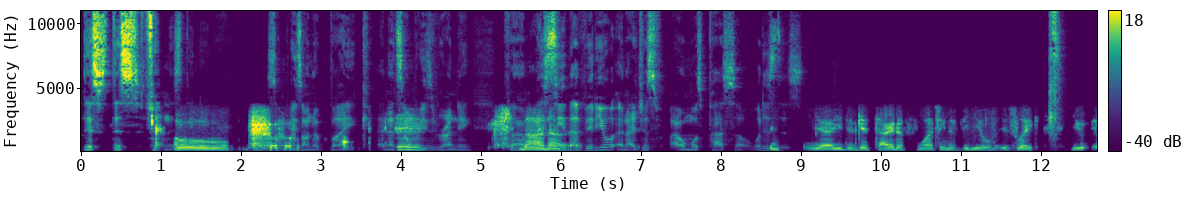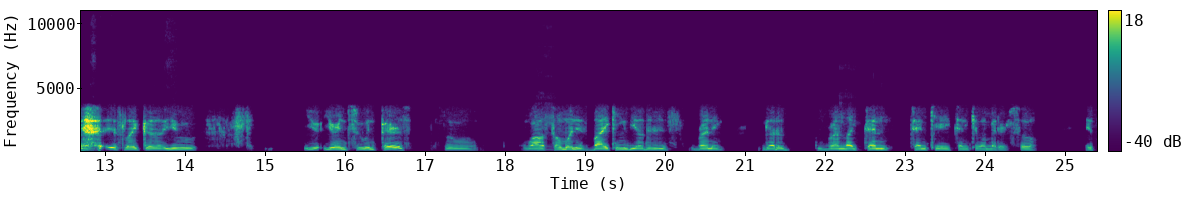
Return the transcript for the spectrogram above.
this this fitness. Oh. somebody's on a bike and then somebody's running. Fam, Nah, I nah. see that video and I just I almost pass out. What is this? Yeah, you just get tired of watching the video. It's like you, it's like uh, you, you you're in two in pairs. So while Mhm. someone is biking, the other is running. You gotta run like 10, 10 k, ten kilometers. So it's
